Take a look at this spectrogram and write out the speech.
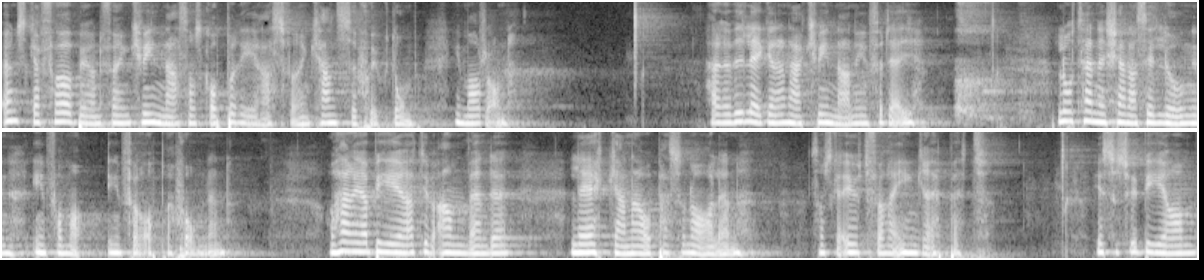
Önska förbön för en kvinna som ska opereras för en cancersjukdom imorgon. Herre, vi lägger den här kvinnan inför dig. Låt henne känna sig lugn inför, inför operationen. Och Herre, jag ber att du använder läkarna och personalen som ska utföra ingreppet. Jesus, vi ber om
